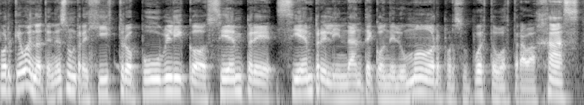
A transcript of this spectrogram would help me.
Porque bueno, tenés un registro público siempre, siempre lindante con el humor. Por supuesto, vos trabajás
